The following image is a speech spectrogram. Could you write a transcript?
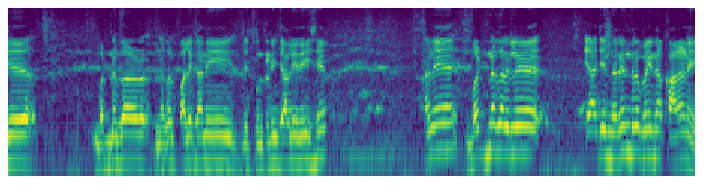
જે વડનગર નગરપાલિકાની જે ચૂંટણી ચાલી રહી છે અને વડનગર એટલે એ આજે નરેન્દ્રભાઈના કારણે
